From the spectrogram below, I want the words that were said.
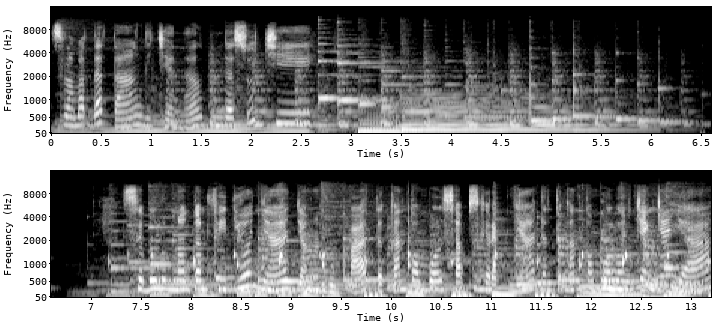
Selamat datang di channel Bunda Suci. Sebelum nonton videonya, jangan lupa tekan tombol subscribe-nya dan tekan tombol loncengnya ya.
